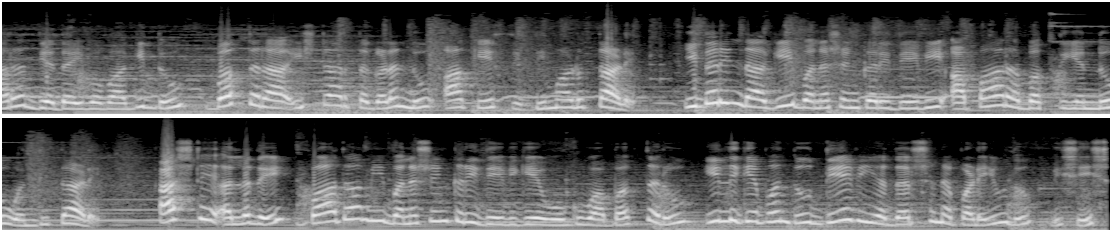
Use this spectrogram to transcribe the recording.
ಆರಾಧ್ಯ ದೈವವಾಗಿದ್ದು ಭಕ್ತರ ಇಷ್ಟಾರ್ಥಗಳನ್ನು ಆಕೆ ಸಿದ್ಧಿ ಮಾಡುತ್ತಾಳೆ. ಇದರಿಂದಾಗಿ ಬನಶಂಕರಿ ದೇವಿ ಅಪಾರ ಭಕ್ತಿಯನ್ನು ಹೊಂದಿದ್ದಾಳೆ. ಅಷ್ಟೇ ಅಲ್ಲದೆ ಬಾದಾಮಿ ಬನಶಂಕರಿ ದೇವಿಗೆ ಹೋಗುವ ಭಕ್ತರು ಇಲ್ಲಿಗೆ ಬಂದು ದೇವಿಯ ದರ್ಶನ ಪಡೆಯುವುದು ವಿಶೇಷ.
